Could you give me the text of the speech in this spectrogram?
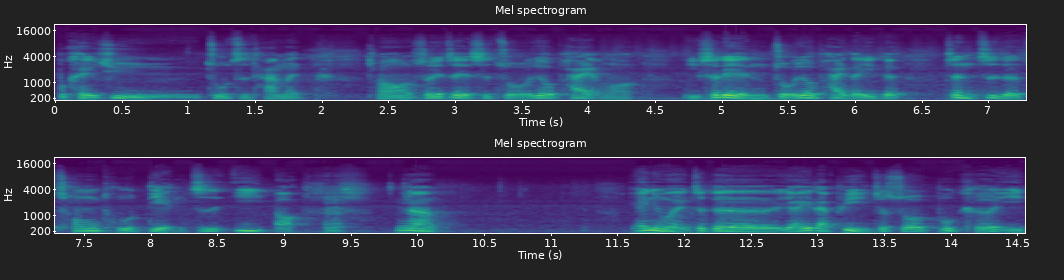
不可以去阻止他们哦，所以这也是左右派哦，以色列人左右派的一个政治的冲突点之一哦。那 anyway，这个亚伊拉 P 就说不可以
